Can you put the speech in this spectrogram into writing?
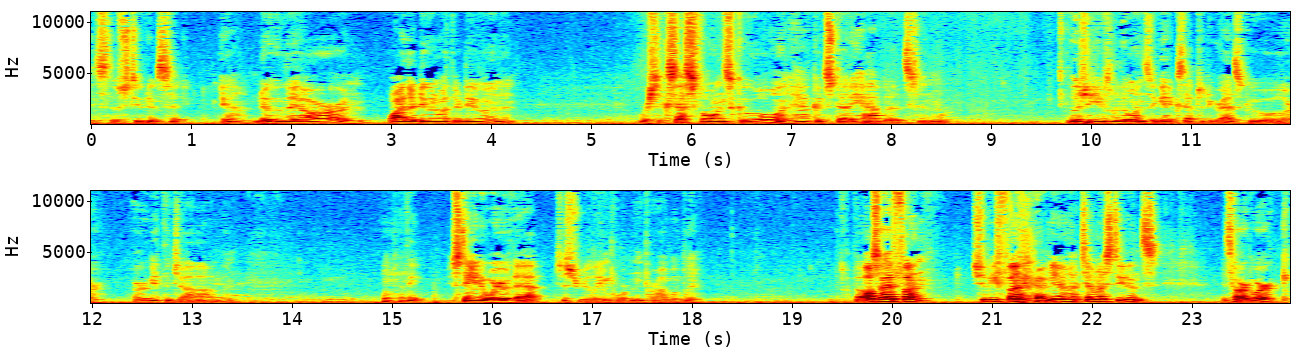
it's those students that, yeah, know who they are and why they're doing what they're doing, and we're successful in school and have good study habits, and those are usually the ones that get accepted to grad school or or get the job. And hmm I think staying aware of that just really important probably. But also have fun. Should be fun you know i tell my students it's hard work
